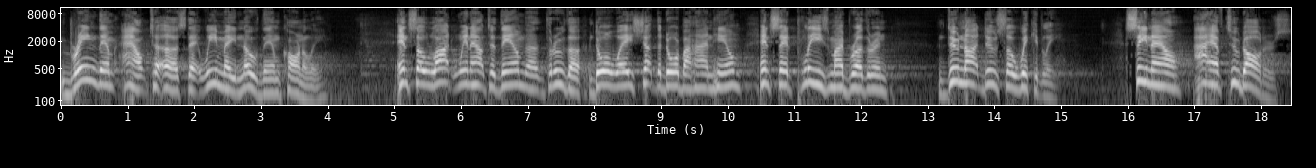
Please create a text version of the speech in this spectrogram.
Bring them out to us that we may know them carnally. And so Lot went out to them uh, through the doorway, shut the door behind him, and said, Please, my brethren, do not do so wickedly. See now, I have two daughters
